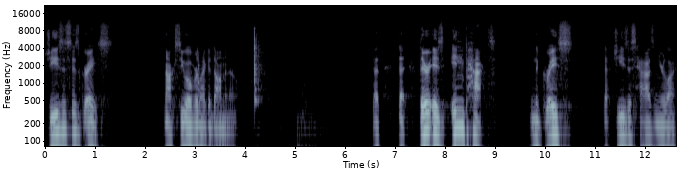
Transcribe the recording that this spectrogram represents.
Jesus' grace knocks you over like a domino. That, that there is impact in the grace that Jesus has in your life.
